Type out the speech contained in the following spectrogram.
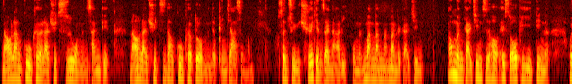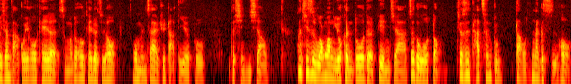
然后让顾客来去吃我们餐点，然后来去知道顾客对我们的评价什么，甚至于缺点在哪里，我们慢慢慢慢的改进。当我们改进之后，SOP 一定了，卫生法规 OK 了，什么都 OK 了之后，我们再去打第二波的行销。那其实往往有很多的店家，这个我懂，就是他撑不到那个时候，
